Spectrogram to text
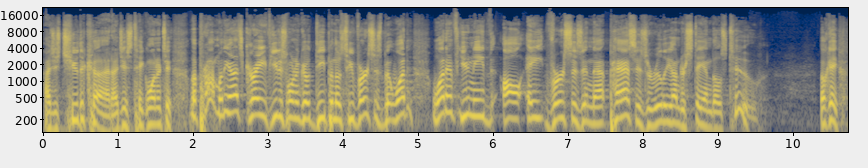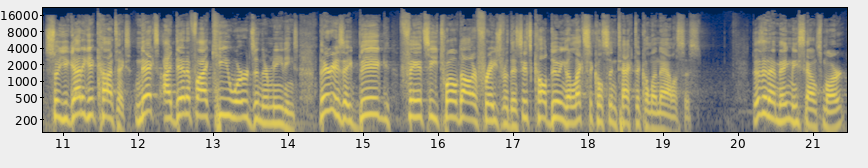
I just chew the cud. I just take one or two. The problem with you, that's great if you just want to go deep in those two verses, but what, what if you need all eight verses in that passage to really understand those two? Okay, so you got to get context. Next, identify key words and their meanings. There is a big, fancy $12 phrase for this. It's called doing a lexical syntactical analysis. Doesn't that make me sound smart?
